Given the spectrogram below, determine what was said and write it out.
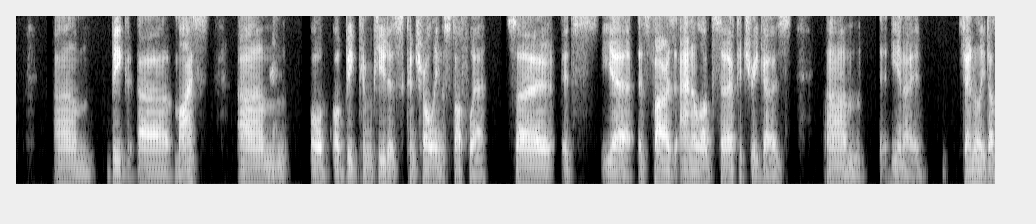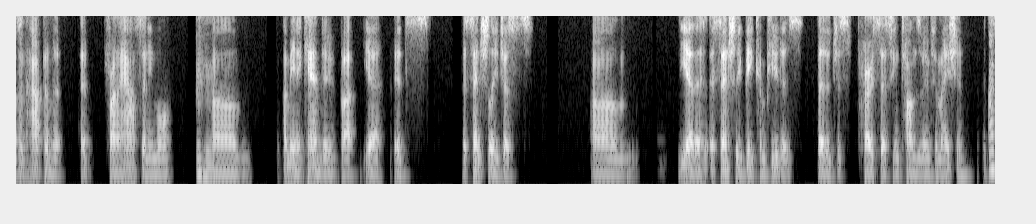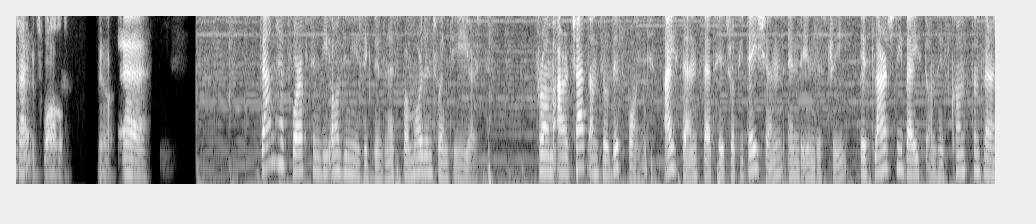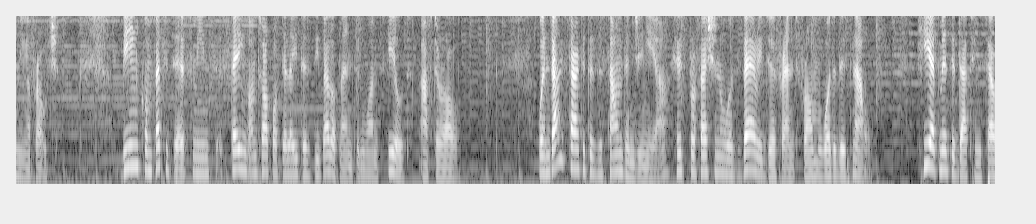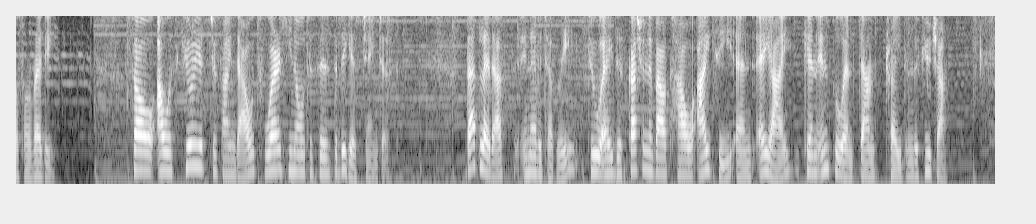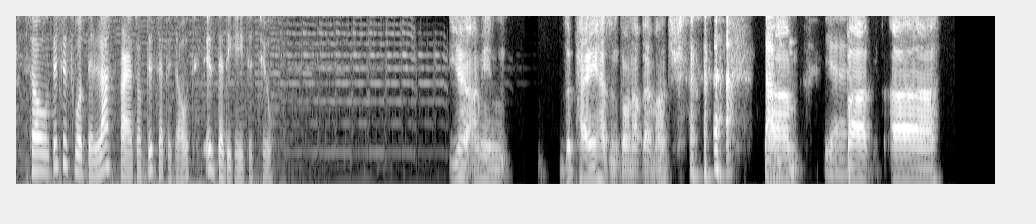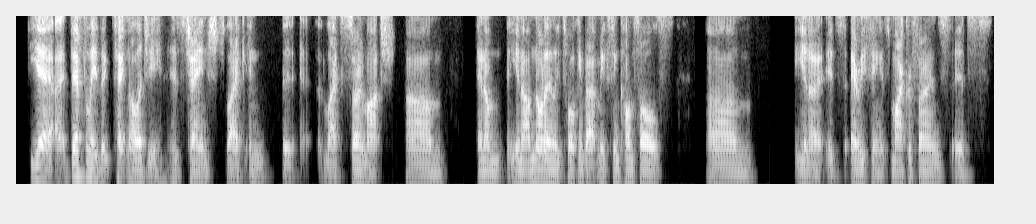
um, big uh, mice um, yeah. or or big computers controlling the software. So it's yeah, as far as analog circuitry goes, um, you know, it, generally doesn't happen at, at front of house anymore. Mm-hmm. Um, I mean, it can do, but yeah, it's essentially just, um, yeah, they're essentially big computers that are just processing tons of information. It's, okay. It's wild. Yeah. Yeah. Dan has worked in the Aussie music business for more than 20 years. From our chat until this point, I sense that his reputation in the industry is largely based on his constant learning approach. Being competitive means staying on top of the latest developments in one's field, after all. When Dan started as a sound engineer, his profession was very different from what it is now. He admitted that himself already. So I was curious to find out where he notices the biggest changes. That led us, inevitably, to a discussion about how IT and AI can influence Dan's trade in the future. So, this is what the last part of this episode is dedicated to. Yeah, I mean, the pay hasn't gone up that much. um, yeah. But uh, yeah, uh, definitely the technology has changed like in uh, like so much. Um, and I'm you know I'm not only talking about mixing consoles, um, you know it's everything. It's microphones. It's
